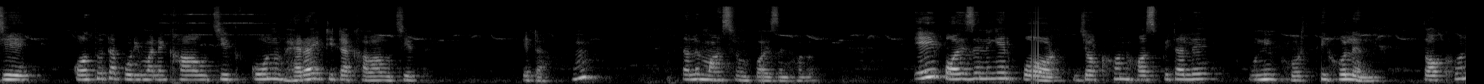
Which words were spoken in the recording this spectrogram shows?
যে কতটা পরিমাণে খাওয়া উচিত, কোন ভ্যারাইটিটা খাওয়া উচিত, এটা, হুম? তাহলে মাশরুম পয়জন হলো। এই পয়জনিংয়ের পর যখন হসপিটালে উনি ভর্তি হলেন, তখন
